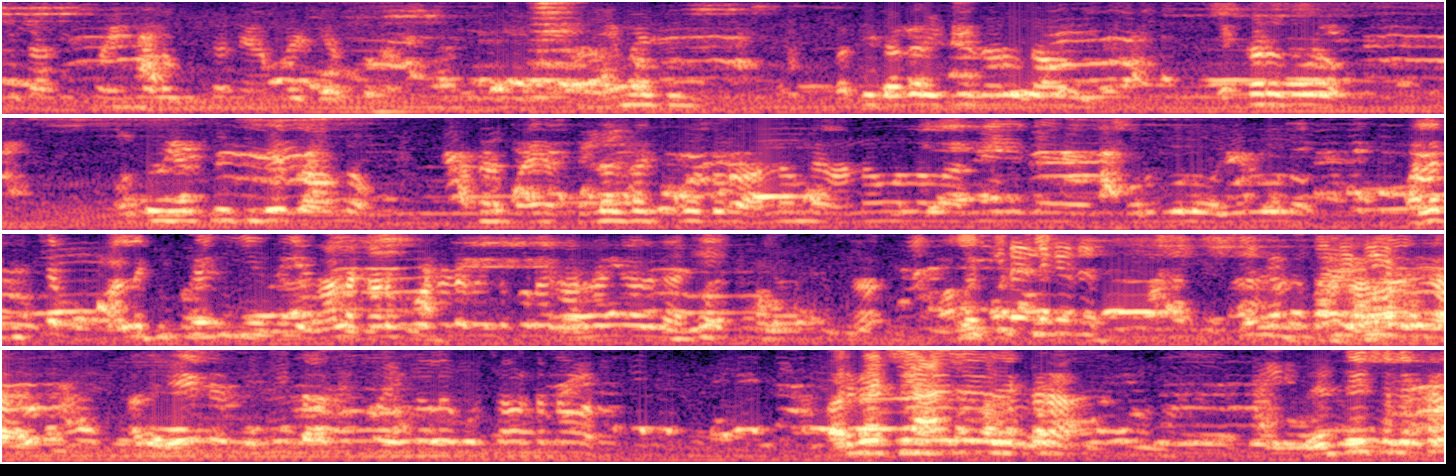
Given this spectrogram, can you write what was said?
జీతాలు తీసుకొని ఇంట్లో కూర్చొని ఆపరేట్ చేస్తున్నారు ఏమైతుంది ప్రతి దగ్గర ఇట్లా జరుగుతా ఉంది. ఎక్కడ చూడు. వన్ టూ ఇయర్స్ నుంచి ఇదే ప్రాబ్లం అక్కడ పిల్లలు చచ్చిపోతున్నారు. అన్నం అన్నం వల్ల అన్ని పురుగులు ఎరువులు వాళ్ళకి ఇచ్చే వాళ్ళకి ఇచ్చేది ఏంటి? వాళ్ళ కడుపు కొట్టడం ఎందుకు? నాకు అర్థం కాదు కానీ. అది ఏం లేదు. జీతాలు తీసుకొని ఇంట్లో కూర్చో ఉంటున్నాం పర్యవేక్షణ లేదు ఎక్కడ? రెసిడెన్షియల్ ఎక్కడ?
